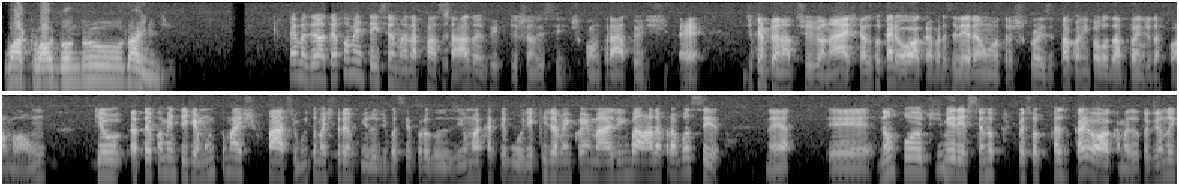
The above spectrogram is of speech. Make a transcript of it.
o atual dono da Indy. É, mas eu até comentei semana passada, questão desses contratos é, de campeonatos regionais, caso do Carioca, Brasileirão, outras coisas e tal, quando a gente falou da Band da Fórmula 1, que eu até comentei que é muito mais fácil, muito mais tranquilo de você produzir uma categoria que já vem com a imagem embalada para você, né? É, não estou desmerecendo o pessoal que faz o carioca, mas eu estou dizendo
